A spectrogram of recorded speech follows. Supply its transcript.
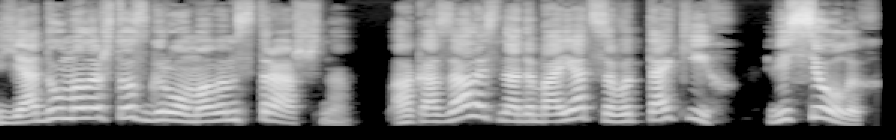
Я думала, что с Громовым страшно. Оказалось, надо бояться вот таких, веселых,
